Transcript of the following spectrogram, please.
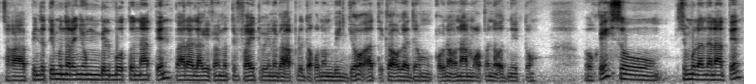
Saka pindutin mo na rin yung bell button natin para lagi kang notified tuwing nag-upload ako ng video at ikaw agad ang kauna-una makapanood nito. Okay, so simulan na natin.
